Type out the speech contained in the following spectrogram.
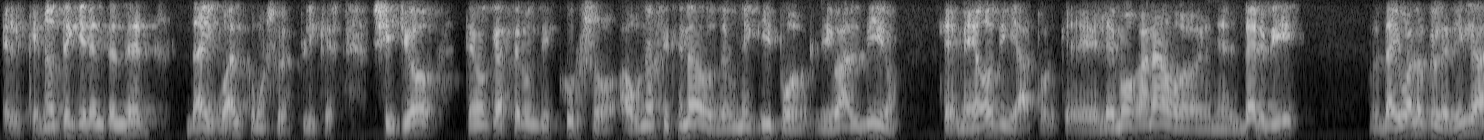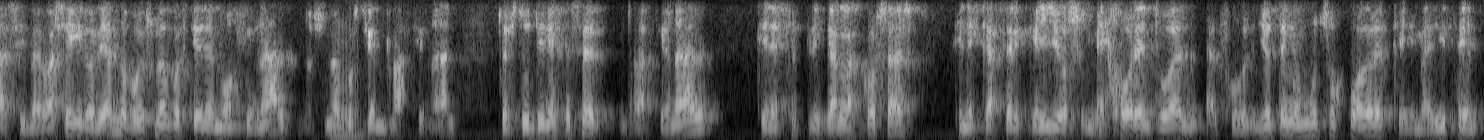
el que no te quiere entender, da igual cómo se lo expliques. Si yo tengo que hacer un discurso a un aficionado de un equipo rival mío que me odia porque le hemos ganado en el derby, pues da igual lo que le diga, si me va a seguir odiando, porque es una cuestión emocional, no es una mm. cuestión racional. Entonces tú tienes que ser racional, tienes que explicar las cosas, tienes que hacer que ellos mejoren todo el, fútbol. Yo tengo muchos jugadores que me dicen,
